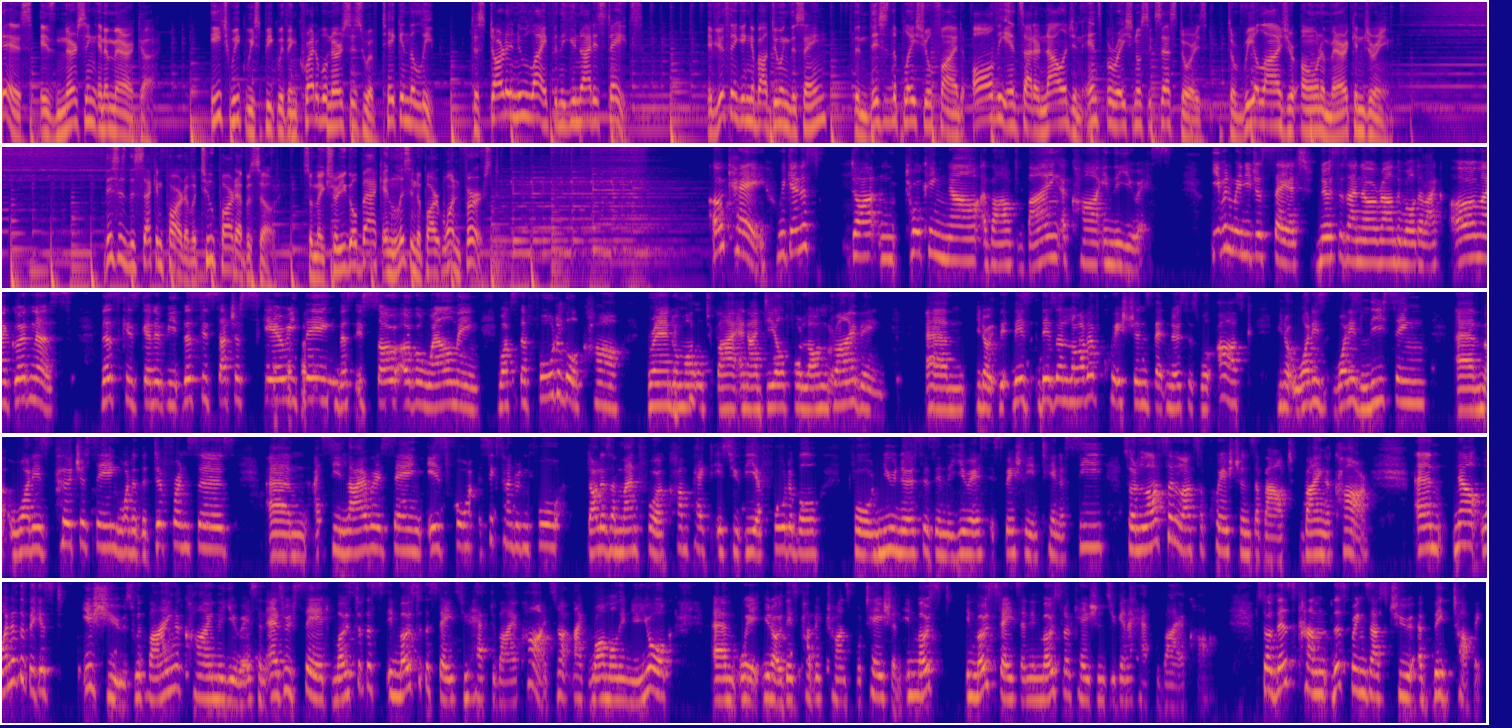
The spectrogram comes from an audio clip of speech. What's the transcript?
This is Nursing in America. Each week, we speak with incredible nurses who have taken the leap to start a new life in the United States. If you're thinking about doing the same, then this is the place you'll find all the insider knowledge and inspirational success stories to realize your own American dream. This is the second part of a two part episode, so make sure you go back and listen to part one first. Okay, we're going to start talking now about buying a car in the US. Even when you just say it, nurses I know around the world are like, oh my goodness, this is going to be, this is such a scary thing. This is so overwhelming. What's the affordable car brand or model to buy and ideal for long driving? Um, you know, th- there's there's a lot of questions that nurses will ask. You know, what is what is leasing? Um, what is purchasing? What are the differences? Um, I see Lyra is saying, is for $604 a month for a compact SUV affordable for new nurses in the US, especially in Tennessee? So lots and lots of questions about buying a car. And now one of the biggest issues with buying a car in the US, and as we've said, most of the in most of the states you have to buy a car. It's not like Rommel in New York um, where you know there's public transportation. In most in most states and in most locations, you're going to have to buy a car. So this comes this brings us to a big topic.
